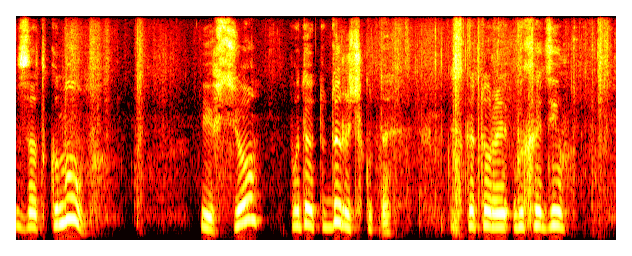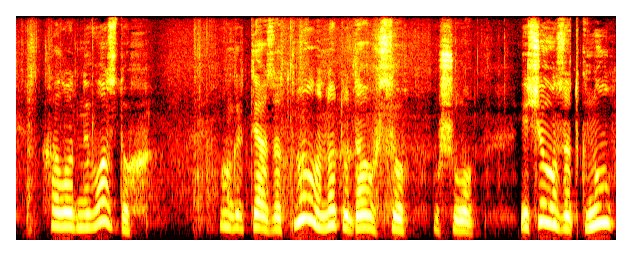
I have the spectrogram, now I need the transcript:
заткнул. И все. Вот эту дырочку-то, из которой выходил холодный воздух. Он говорит, я заткнула, но туда все ушло. И что он заткнул?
